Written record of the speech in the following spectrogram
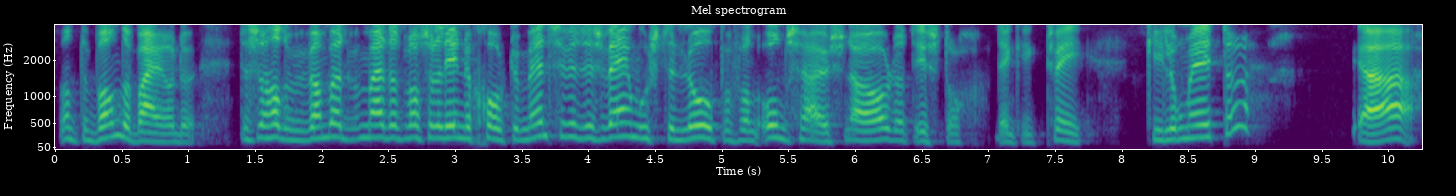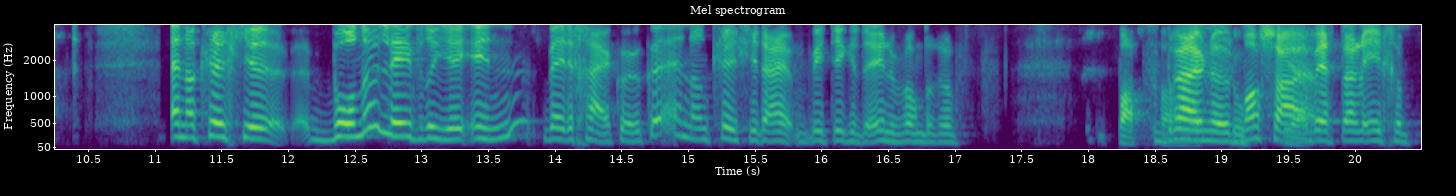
Want de banden waren er. Dus dat hadden we wel, maar, maar dat was alleen de grote mensen. Dus wij moesten lopen van ons huis. Nou, dat is toch, denk ik, twee kilometer. Ja. En dan kreeg je bonnen, leverde je in bij de gaarkeuken. En dan kreeg je daar, weet ik het, een of andere pap van bruine soep, massa ja. werd daarin ge...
